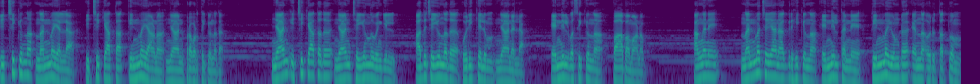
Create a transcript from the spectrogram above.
ഇച്ഛിക്കുന്ന നന്മയല്ല ഇച്ഛിക്കാത്ത തിന്മയാണ് ഞാൻ പ്രവർത്തിക്കുന്നത്. ഞാൻ ഇച്ഛിക്കാത്തത് ഞാൻ ചെയ്യുന്നുവെങ്കിൽ അത് ചെയ്യുന്നത് ഒരിക്കലും ഞാനല്ല. എന്നിൽ വസിക്കുന്ന പാപമാണ്. അങ്ങനെ നന്മ ചെയ്യാൻ ആഗ്രഹിക്കുന്ന എന്നിൽ തന്നെ തിന്മയുണ്ട് എന്ന ഒരു തത്വം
